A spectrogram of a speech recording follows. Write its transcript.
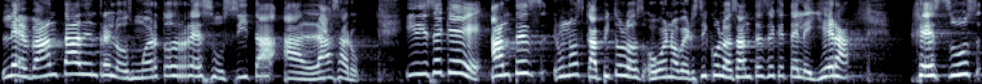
levanta de entre los muertos, resucita a Lázaro. Y dice que antes, unos capítulos, o bueno, versículos antes de que te leyera, Jesús,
